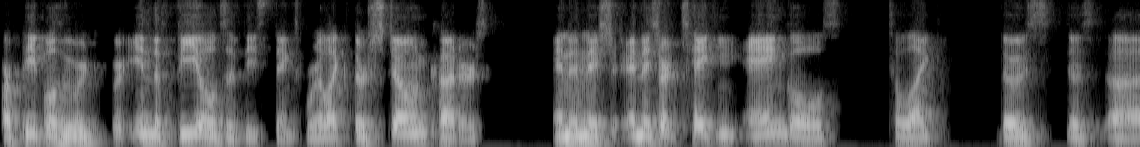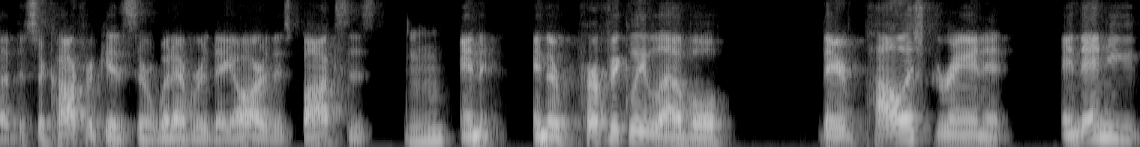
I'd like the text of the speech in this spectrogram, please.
are people who are, are in the fields of these things where like they're stone cutters and mm-hmm. then they and they start taking angles to like those those uh, the sarcophagus or whatever they are, those boxes, mm-hmm. and and they're perfectly level. They're polished granite, and then you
